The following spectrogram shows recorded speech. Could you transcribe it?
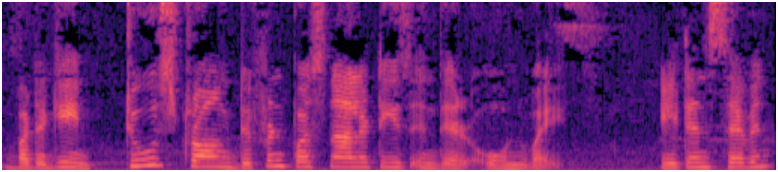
but again, two strong different personalities in their own way. 8 and 7.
